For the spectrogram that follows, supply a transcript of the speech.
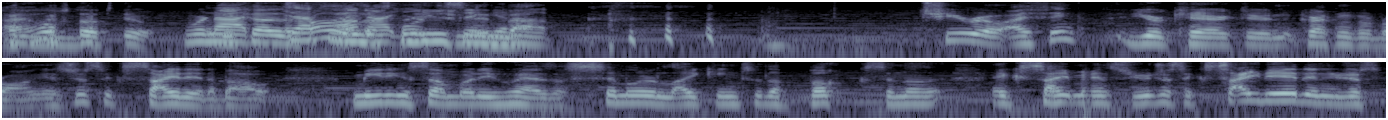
I hope so too. We're not Because definitely Probably not using it up. Chiro, I think your character, and correct me if I'm wrong, is just excited about meeting somebody who has a similar liking to the books and the excitement. So you're just excited and you're just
